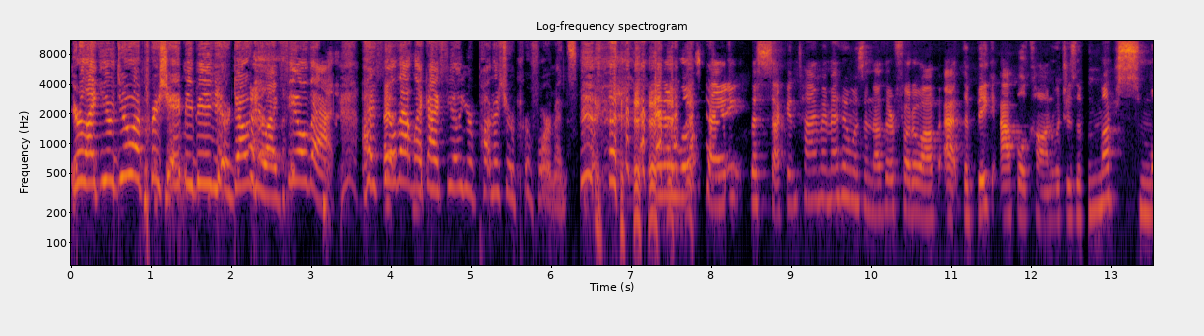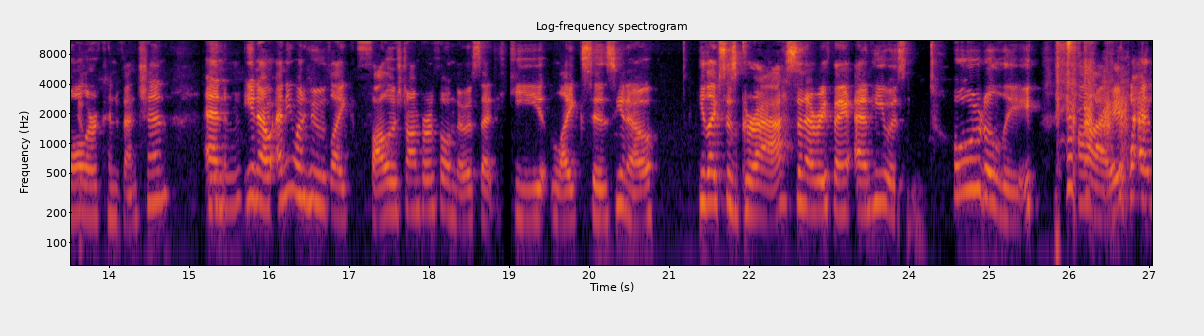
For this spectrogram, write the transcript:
you're like, you do appreciate me being here, don't you? I feel that. I feel that like I feel your Punisher performance. and I will say, the second time I met him was another photo op at the Big Apple Con, which is a much smaller yep. convention. And mm-hmm. you know, anyone who like follows Jon Bernthal knows that he likes his, you know, he likes his grass and everything. And he was totally high at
